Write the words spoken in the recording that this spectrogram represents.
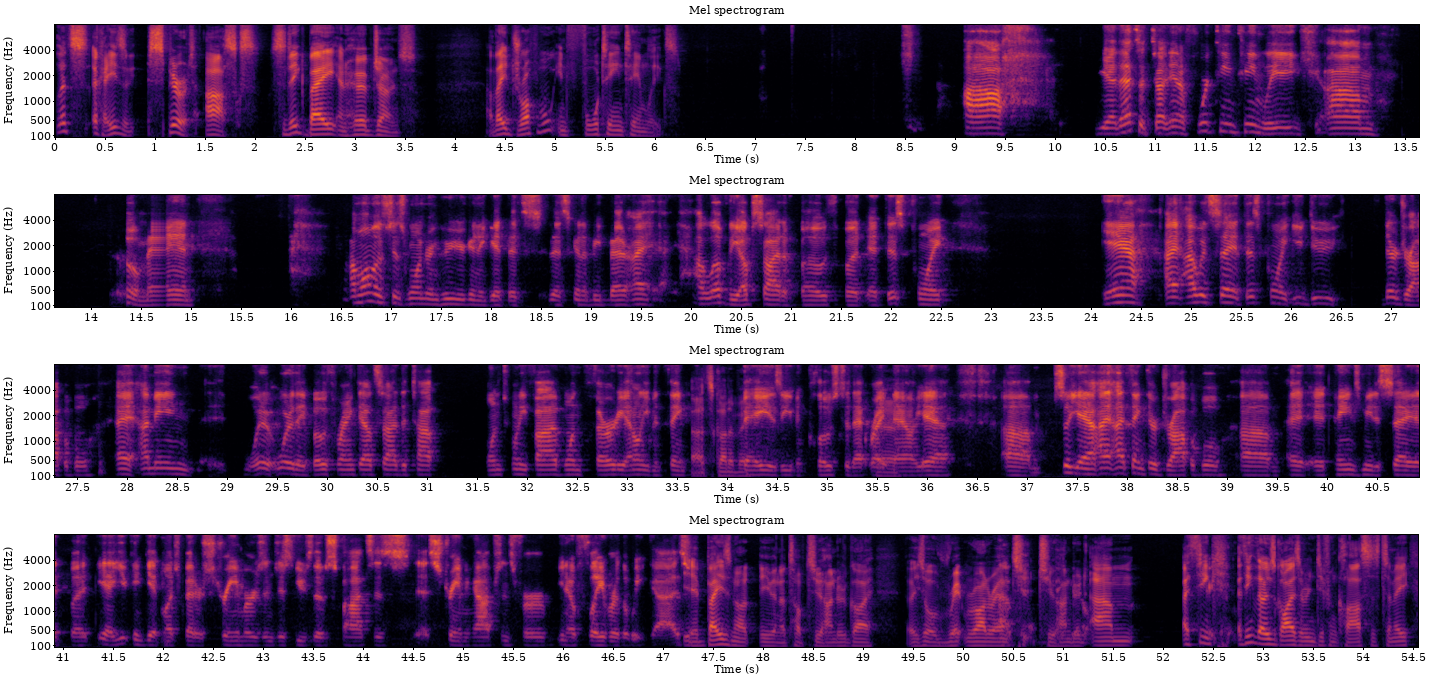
Let's. Okay, here's a Spirit asks Saddiq Bey and Herb Jones. Are they droppable in 14 team leagues? Uh, yeah, that's a t- in a 14 team league. Um, oh man, I'm almost just wondering who you're going to get that's that's going to be better. I I love the upside of both, but at this point, yeah, I, I would say at this point you do they're droppable. I, I mean, what, what, are they both ranked outside the top 125, 130? I don't even think it's got to be. Bey is even close to that right yeah. now. Yeah. Um, so yeah, I, I, think they're droppable. Um, it, it, pains me to say it, but yeah, you can get much better streamers and just use those spots as, as streaming options for you know flavor of the week guys. Yeah, Bey's not even a top 200 guy. He's all right around okay. 200. Um, I think I think those guys are in different classes to me.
